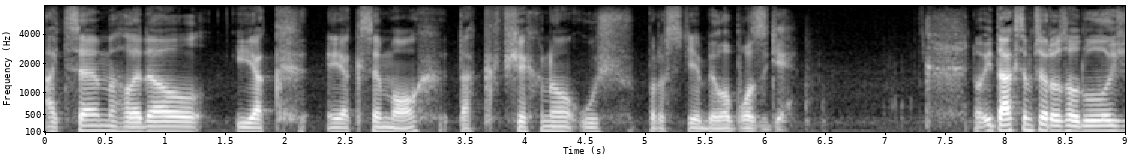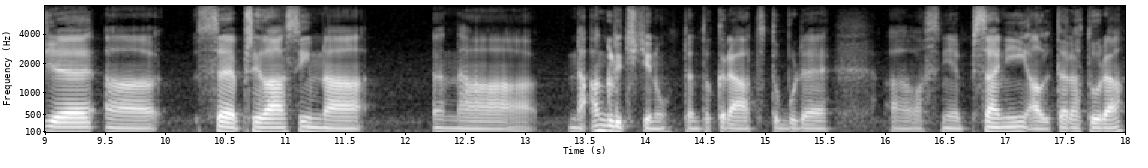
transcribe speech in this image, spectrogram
ať jsem hledal, jak, jak se mohl, tak všechno už prostě bylo pozdě. No i tak jsem se rozhodl, že se přihlásím na, na, na angličtinu. Tentokrát to bude vlastně psaní a literatura,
